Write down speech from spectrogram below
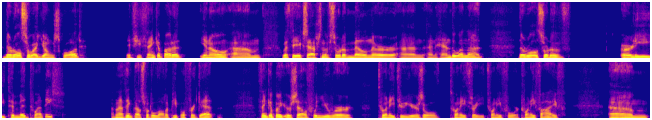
They're also a young squad, if you think about it. You know, um, with the exception of sort of Milner and and Hendo and that, they're all sort of early to mid twenties, and I think that's what a lot of people forget. Think about yourself when you were 22 years old, 23, 24, 25. Um,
